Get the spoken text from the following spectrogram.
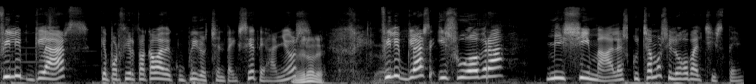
Philip Glass, que por cierto acaba de cumplir 87 años. Philip Glass y su obra Mishima. La escuchamos y luego va el chiste.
